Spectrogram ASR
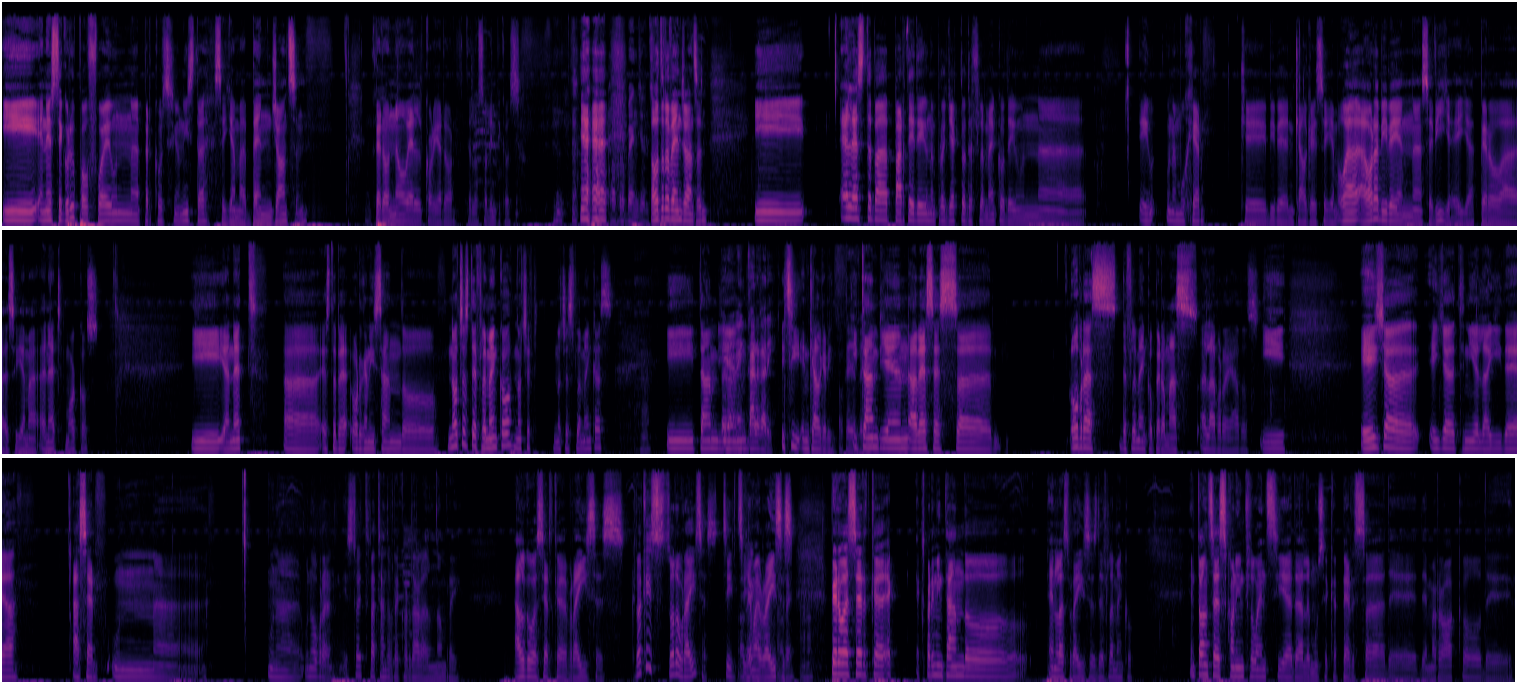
Y en este grupo fue un uh, percusionista, se llama Ben Johnson, okay. pero no el corredor de los Olímpicos. Otro Ben Johnson. Otro Ben Johnson. Y él estaba parte de un proyecto de flamenco de una, una mujer que vive en Calgary, se llama, o ahora vive en Sevilla ella, pero uh, se llama Annette Morcos. Y Annette uh, estaba organizando noches de flamenco, noches, noches flamencas. Ajá. Y también... Pero en Calgary. Sí, en Calgary. Okay, y okay. también a veces uh, obras de flamenco, pero más elaborados. Y ella, ella tenía la idea hacer un, uh, una, una obra, estoy tratando de recordar el nombre, algo acerca de raíces. Creo que es solo raíces, sí, okay. se llama raíces. Okay. Uh -huh. Pero acerca, ex experimentando en las raíces de flamenco. Entonces, con influencia de la música persa, de, de Marruecos, de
